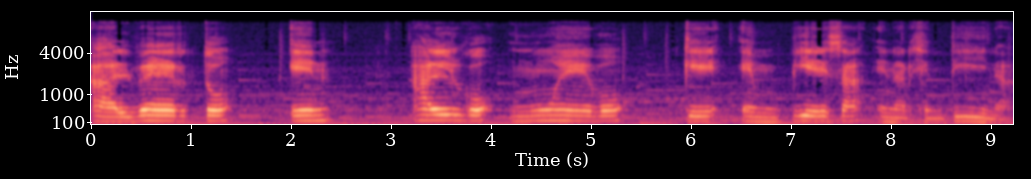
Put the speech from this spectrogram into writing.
a Alberto en algo nuevo que empieza en Argentina.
